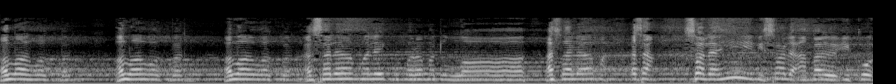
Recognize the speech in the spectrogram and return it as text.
Allahu akbar. Allahu akbar. Allahu akbar. Assalamu alaykum wa rahmatullah. Assalamu sasa swala hii ni swala ambayo iko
